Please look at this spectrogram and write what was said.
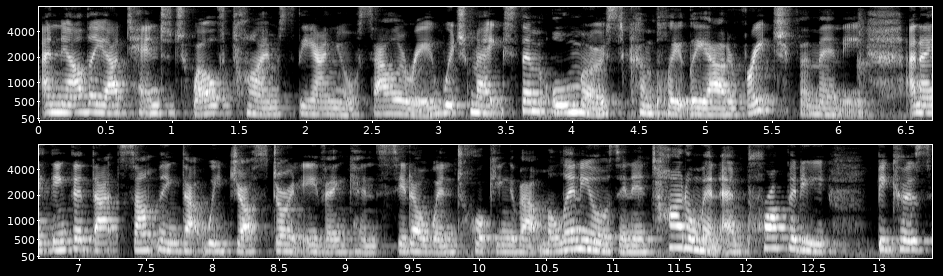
And now they are 10 to 12 times the annual salary, which makes them almost completely out of reach for many. And I think that that's something that we just don't even consider when talking about millennials and entitlement and property because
